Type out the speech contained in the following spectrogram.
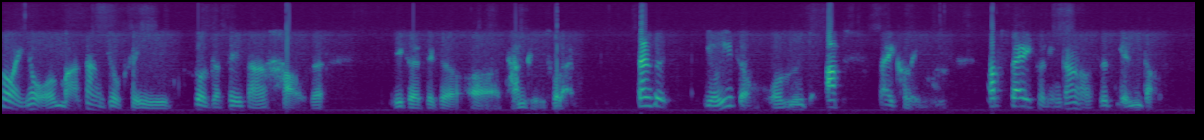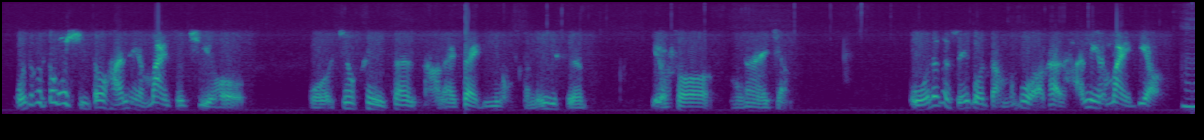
做完以后，我们马上就可以做个非常好的一个这个呃产品出来，但是。有一种我们 upcycling，upcycling 刚好是颠倒。我这个东西都还没有卖出去以后，我就可以再拿来再利用。什么意思？比如说我们刚才讲，我那个水果长得不好看，还没有卖掉，嗯，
